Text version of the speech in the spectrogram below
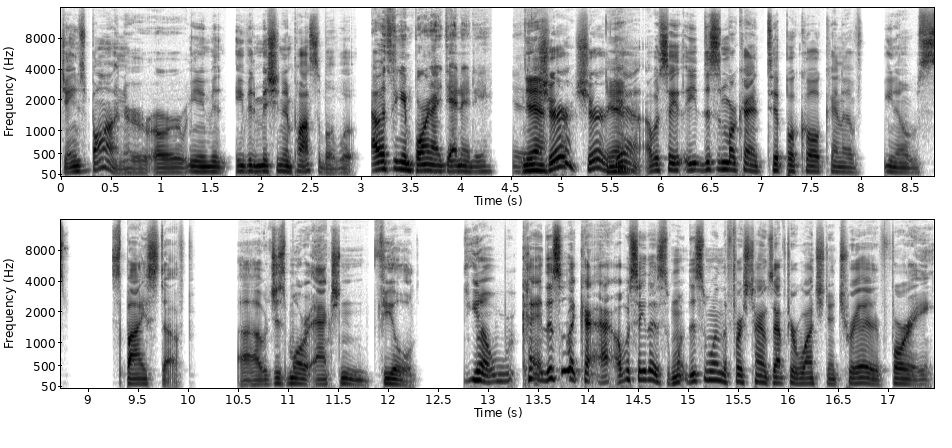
James Bond or or even even Mission Impossible. Well, I was thinking Bourne Identity. Yeah, Sure, sure. Yeah. Yeah. I would say eh, this is more kind of typical kind of, you know, spy stuff, uh, which is more action fueled. You know, kind of, this is like, I I would say this, this is one of the first times after watching a trailer for a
